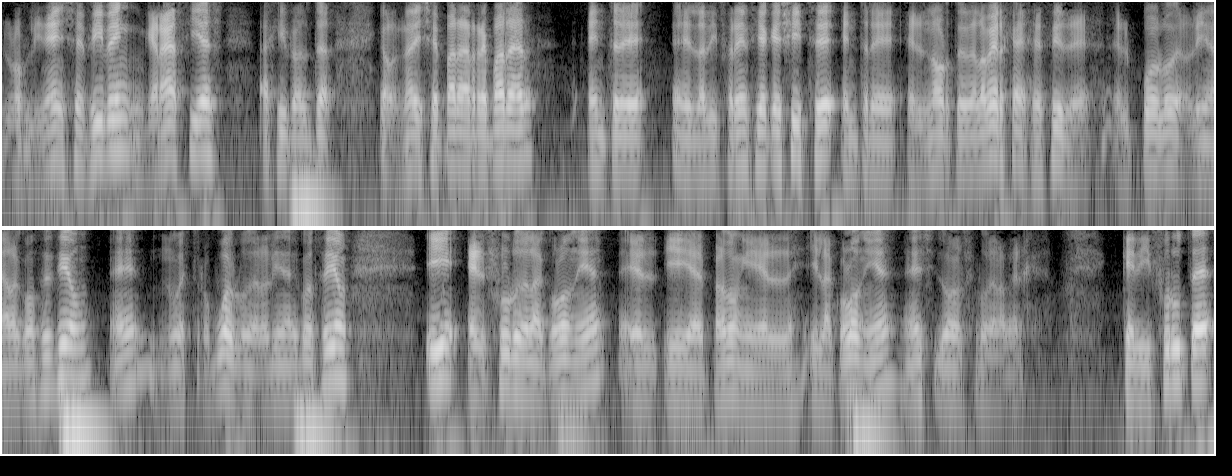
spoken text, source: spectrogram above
Los linenses viven gracias a Gibraltar. Claro, nadie se para a reparar entre eh, la diferencia que existe entre el norte de la verja, es decir, el pueblo de la línea de la Concepción, nuestro pueblo de la línea de Concepción, y el sur de la colonia, el, y el, perdón, y, el, y la colonia, situada al sur de la verja que disfruta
